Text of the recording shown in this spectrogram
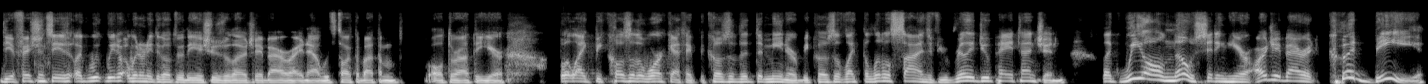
the efficiencies, like we, we don't we don't need to go through the issues with RJ Barrett right now. We've talked about them all throughout the year. But like because of the work ethic, because of the demeanor, because of like the little signs, if you really do pay attention, like we all know sitting here, RJ Barrett could be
